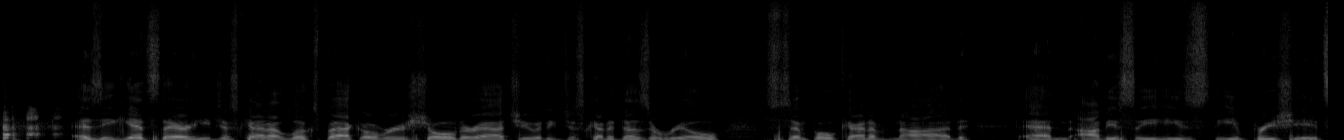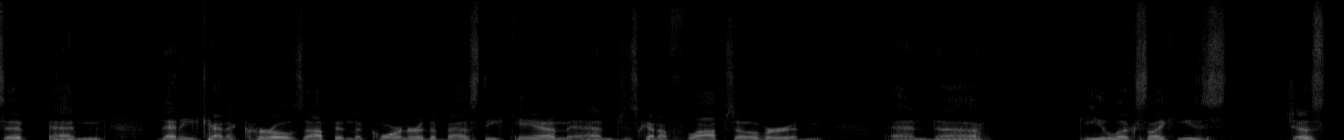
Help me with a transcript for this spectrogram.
As he gets there, he just kind of looks back over his shoulder at you and he just kind of does a real simple kind of nod and obviously he's he appreciates it and then he kind of curls up in the corner the best he can and just kind of flops over and and uh he looks like he's just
